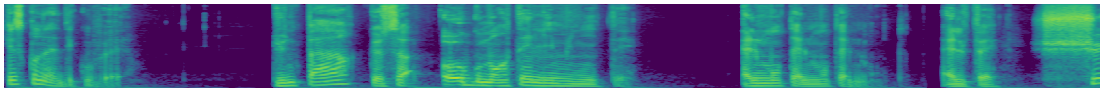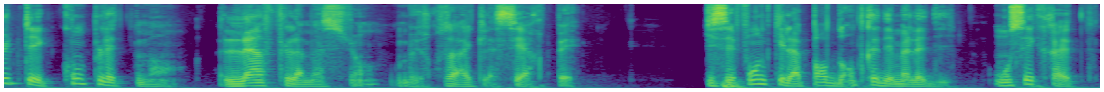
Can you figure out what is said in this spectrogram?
Qu'est-ce qu'on a découvert? D'une part, que ça augmentait l'immunité. Elle monte, elle monte, elle monte. Elle fait chuter complètement l'inflammation, on met ça avec la CRP, qui s'effondre, qui est la porte d'entrée des maladies. On sécrète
